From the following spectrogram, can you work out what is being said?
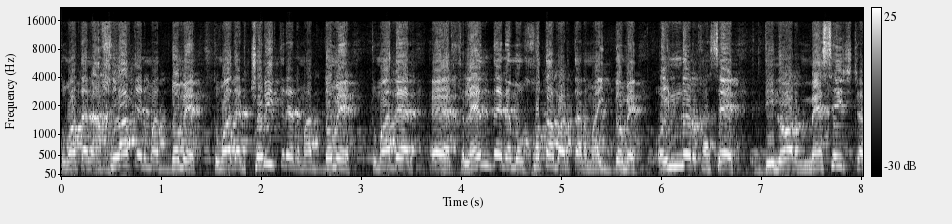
তোমাদের আখলাকের মাধ্যমে, তোমাদের চরিত্রের মাধ্যমে, তোমাদের লেনদেন এবং কথাবার্তার মাধ্যমে, অন্যর কাছে দিনর মেসেজটা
